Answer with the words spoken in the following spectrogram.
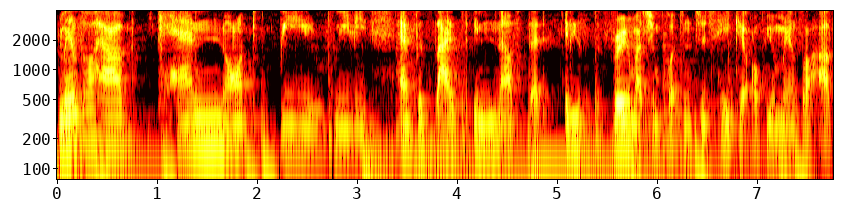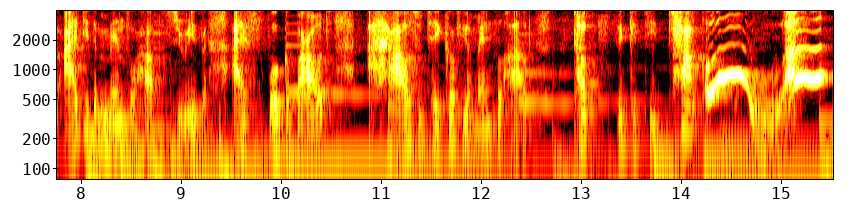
mental health cannot be really emphasized enough that it is very much important to take care of your mental health. I did a mental health series. I spoke about how to take care of your mental health, toxicity, talk, ooh, ah,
